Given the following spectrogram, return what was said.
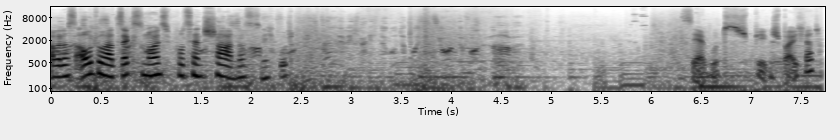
aber das Auto hat 96% Schaden. Das ist nicht gut. Sehr gut, das Spiel gespeichert.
